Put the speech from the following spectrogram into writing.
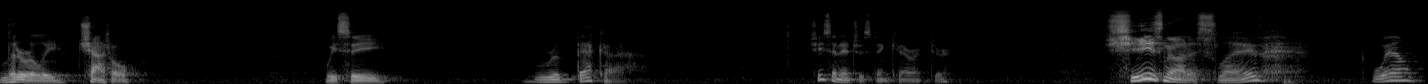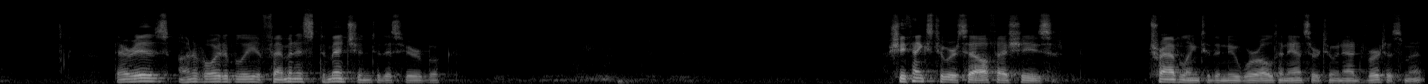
literally chattel. We see Rebecca. She's an interesting character. She's not a slave. Well, there is unavoidably a feminist dimension to this here book. She thinks to herself as she's traveling to the New World in answer to an advertisement,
